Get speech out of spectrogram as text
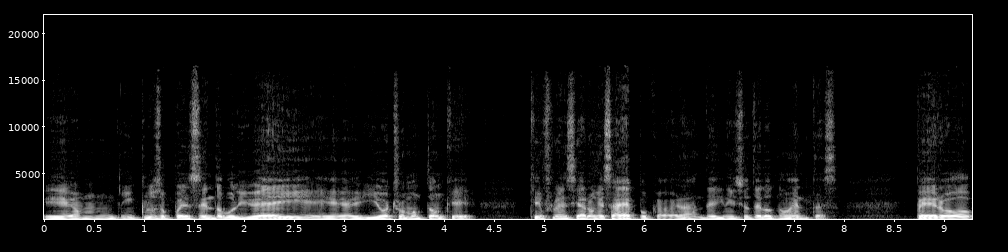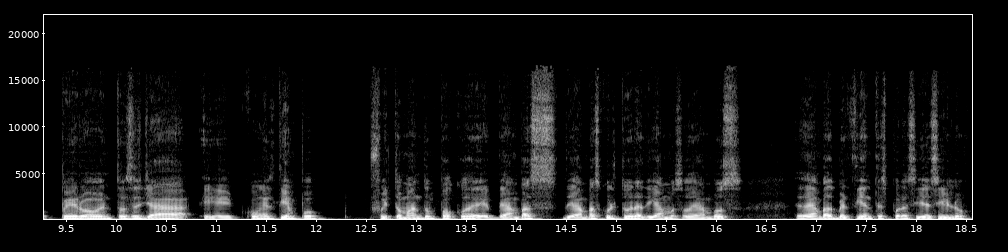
eh, um, incluso pues NWA eh, y otro montón que, que influenciaron esa época, ¿verdad? De inicios de los noventas. Pero, pero entonces ya eh, con el tiempo fui tomando un poco de, de ambas, de ambas culturas, digamos, o de ambos, de ambas vertientes, por así decirlo,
